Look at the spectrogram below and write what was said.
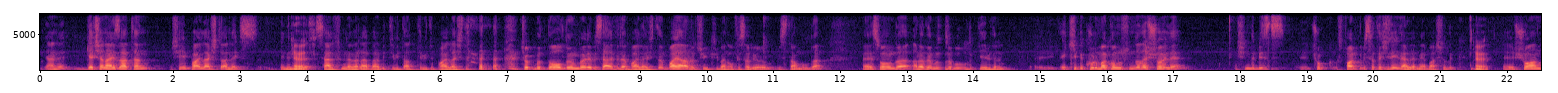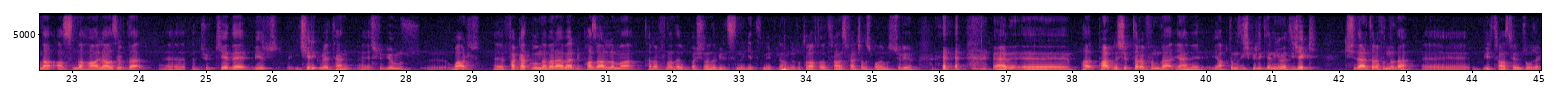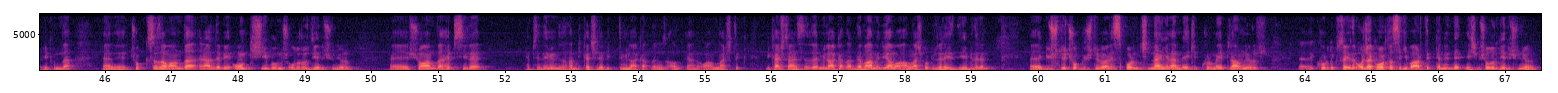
Yani geçen ay zaten şeyi paylaştı Alex. Benim de Evet. selfie'imle beraber bir tweet at, tweet'i paylaştı. Çok mutlu olduğum böyle bir selfie de paylaştı. Bayağıdır çünkü ben ofis arıyorum İstanbul'da. Ee, sonunda aradığımızı bulduk diyebilirim. Ee, ekibi kurma konusunda da şöyle. Şimdi biz e, çok farklı bir stratejiyle ilerlemeye başladık. Evet. E, Şu anda aslında halihazırda e, Türkiye'de bir içerik üreten e, stüdyomuz e, var. E, Fakat bununla beraber bir pazarlama tarafına da başına da birisini getirmeyi planlıyoruz. O tarafta da transfer çalışmalarımız sürüyor. Yani e, pa- partnership tarafında yani yaptığımız işbirliklerini yönetecek kişiler tarafında da e, bir transferimiz olacak yakında. Yani çok kısa zamanda herhalde bir 10 kişiyi bulmuş oluruz diye düşünüyorum. Ee, şu anda hepsiyle hepsi demeyeyim de zaten birkaçıyla bitti mülakatlarımız yani o anlaştık. Birkaç tanesiyle de mülakatlar devam ediyor ama anlaşmak üzereyiz diyebilirim. Ee, güçlü çok güçlü böyle sporun içinden gelen bir ekip kurmayı planlıyoruz. Ee, kurduk sayılır Ocak ortası gibi artık hani netleşmiş olur diye düşünüyorum.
